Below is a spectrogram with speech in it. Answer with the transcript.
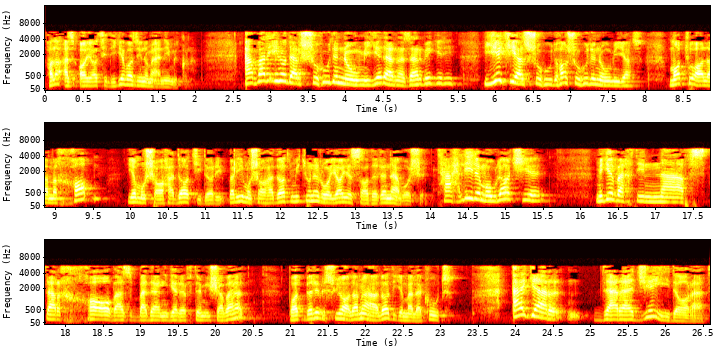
حالا از آیات دیگه باز اینو معنی می‌کنم. اول اینو در شهود نومیه در نظر بگیرید. یکی از شهودها شهود نومیه است. ما تو عالم خواب یه مشاهداتی داریم ولی مشاهدات می‌تونه رویای صادقه نباشه. تحلیل مولا چیه؟ میگه وقتی نفس در خواب از بدن گرفته می‌شود باید بره به سوی عالم اعلا دیگه ملکوت. اگر درجه ای دارد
